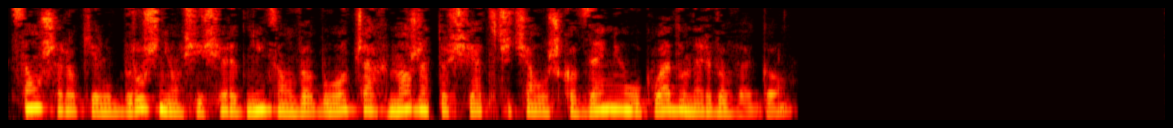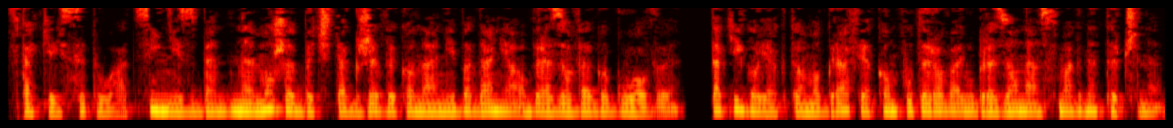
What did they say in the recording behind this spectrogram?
są szerokie lub różnią się średnicą w obu oczach może to świadczyć o uszkodzeniu układu nerwowego. W takiej sytuacji niezbędne może być także wykonanie badania obrazowego głowy, takiego jak tomografia komputerowa lub rezonans magnetyczny.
